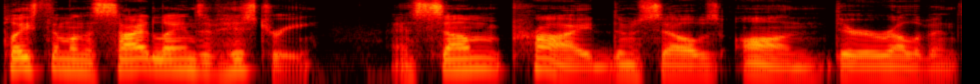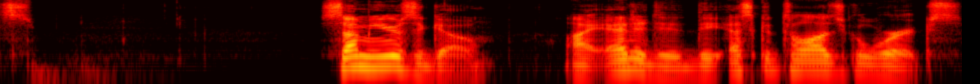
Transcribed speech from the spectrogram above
place them on the sidelines of history, and some pride themselves on their irrelevance. Some years ago, I edited the eschatological works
